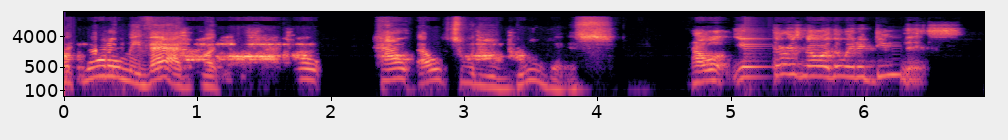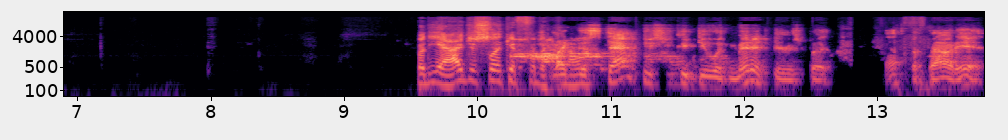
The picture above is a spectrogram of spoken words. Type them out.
like not only that but how how else would you do this How yeah, there is no other way to do this. but yeah i just like it for the Like the statues you could do with miniatures, but that's about it.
